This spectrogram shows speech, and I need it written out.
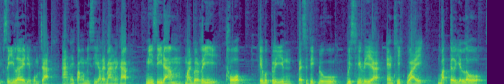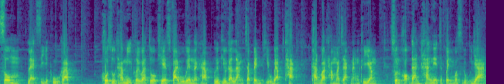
10 สีเลย เดี๋ยวผมจะอ่านให้ฟังว่ามีสีอะไรบ้างนะครับ มีสีดำ Mulberry Taupe Evergreen Pacific Blue Wisteria Antique White Butter Yellow ส้ม และสีชมพูครับ Kosutami เผยว่าตัวเคส FineWoven นะครับ พื้นผิวด้านหลังจะเป็นผิวแบบถัก คาดว่าทำมาจากหนังเทียม ส่วนขอบด้านข้างเนี่ยจะเป็นวัสดุยาง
